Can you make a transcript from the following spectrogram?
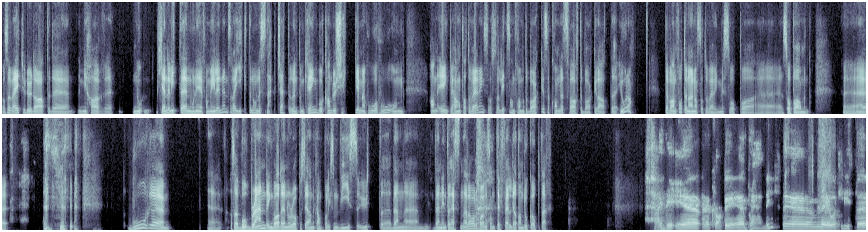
og så vet jo du da at det, vi har no, kjenner litt til noen i familien din, så da gikk det noen Snapchatter rundt omkring hvor kan du sjekke med ho og ho om han egentlig har en tatovering, så også litt sånn fram og tilbake, så kom det et svar tilbake da at eh, jo da, det var en 49ers-tatovering vi så på, uh, så på armen. Uh, hvor uh, altså, hvor branding var det når du var på Stjernekamp, å liksom vise ut den, den, interessen, eller var det bare liksom tilfeldig at han dukka opp der? Nei, det er klart det er branding. Det, det er jo et lite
